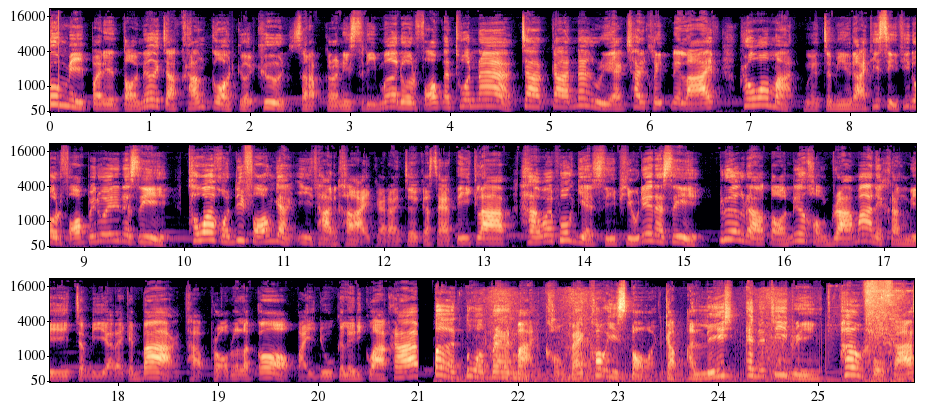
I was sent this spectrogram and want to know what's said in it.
ก็มีประเด็นต่อเนื่องจากครั้งก่อนเกิดขึ้นสำหรับกรณีสตรีมเมอร์โดนฟ้องกันทั่วหน้า จากการนั่งรีแอคชั่นคลิปในไลฟ์เพราะว่าหมาดเหมือนจะมีรายที่ 4 ที่โดนฟ้องไปด้วยนี่นะสิทว่าคนที่ฟ้องอย่างอีธานข่ายกำลังเจอกระแสตีกลับหาว่าพวกเหยียดสีผิวเนี่ยนะสิเรื่องราวต่อเนื่องของดราม่าในครั้งนี้จะมีอะไรกันบ้าง ถ้าพร้อมแล้วล่ะก็ไปดูกันเลยดีกว่าครับ เปิดตัวแบรนด์ใหม่ของ Bangkok Esport กับ Unleash Energy Drink เพิ่มโฟกัส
